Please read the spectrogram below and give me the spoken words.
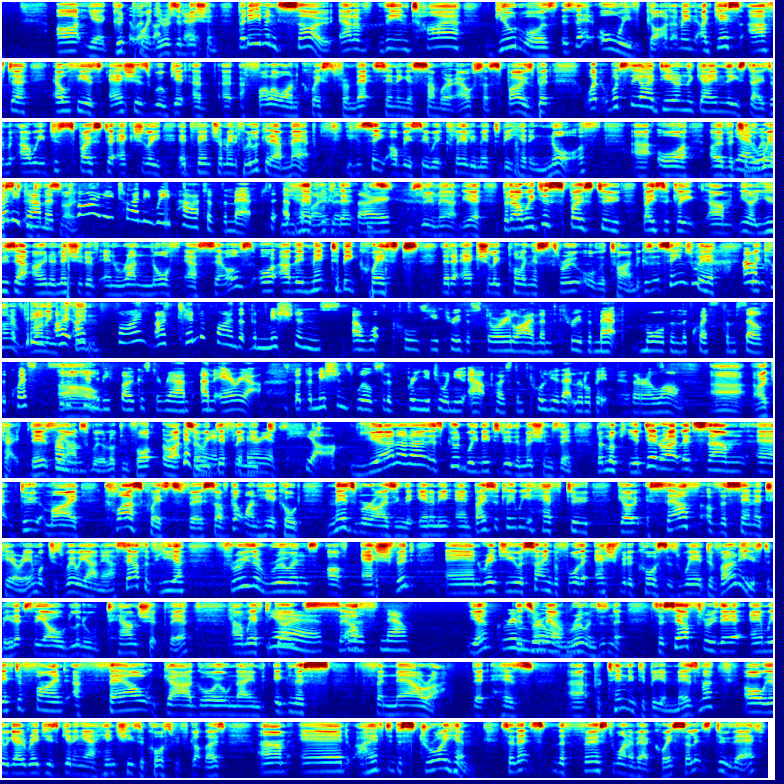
Oh, yeah, good point. There is a do. mission. But even so, out of the entire Guild Wars, is that all we've got? I mean, I guess after Althea's Ashes, we'll get a, a, a follow on quest from that, sending us somewhere else, I suppose. But what what's the idea in the game these days? I mean, are we just supposed to actually adventure? I mean, if we look at our map, you can see obviously we're clearly meant to be heading north uh, or over yeah, to the west. we've west only done a tiny, tiny wee part of the map at We the have. moment. Look at that. so zoom out. Yeah. But are we just supposed to basically, um, you know, use our own initiative and run north ourselves, or are they meant to be quests that are actually pulling us through all the time? Because it seems we're we're Um, kind of the- running I, I find I tend to find that the missions are what pulls you through the storyline and through the map more than the quests themselves. The quests sort of Oh. tend to be focused around an area, but the missions will sort of bring you to a new outpost and pull you that little bit further along. Ah, okay. There's the answer we were looking for. All right. so we definitely need. To, here. Yeah, no, no, that's good. We need to do the missions then. But look, you're dead right. Let's um uh, do my class quests first. So I've got one here called Mesmerizing the Enemy, and basically we have to go south of the sanitarium, which is where we are now, south of here, through the ruins of Ashford. And Reggie, you were saying before that Ashford, of course, is where Devona used to be. That's the old little township there. Um, we have to Yeah, go south now yeah, Grim it's all now ruins. ruins, isn't it? So south through there, and we have to find a foul gargoyle named Ignis Fanaura that has uh, pretending to be a mesmer. Oh, there we go. Reggie's getting our henchies. Of course, we forgot those. Um, and I have to destroy him. So that's the first one of our quests. So let's do that.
